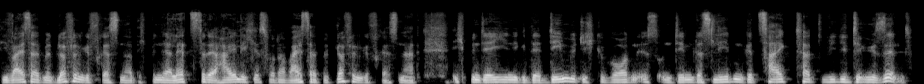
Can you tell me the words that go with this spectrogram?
die Weisheit mit Löffeln gefressen hat. Ich bin der Letzte, der heilig ist oder Weisheit mit Löffeln gefressen hat. Ich bin derjenige, der demütig geworden ist und dem das Leben gezeigt hat, wie die Dinge sind.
